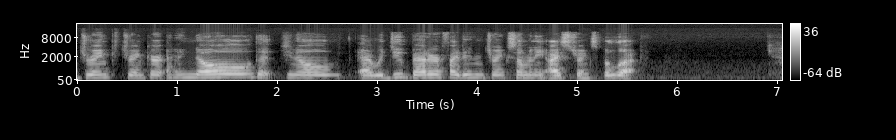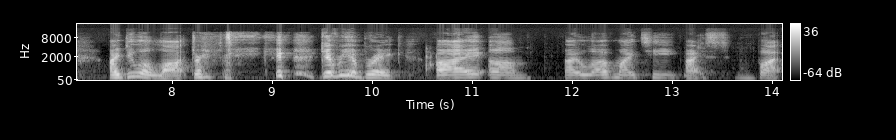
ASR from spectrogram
drink drinker, and I know that, you know, I would do better if I didn't drink so many iced drinks. But look, I do a lot during Give me a break. I um I love my tea iced, but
